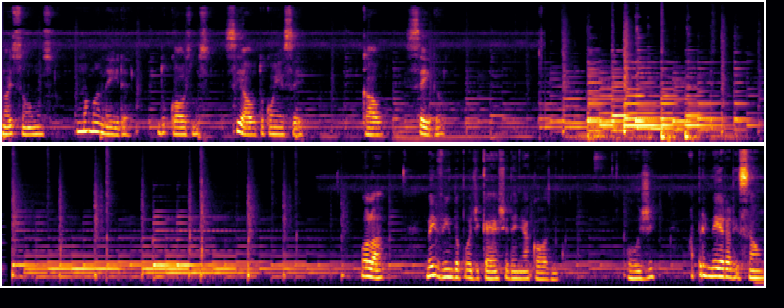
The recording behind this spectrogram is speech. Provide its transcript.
Nós somos uma maneira do cosmos se autoconhecer. Carl Sagan Olá, bem-vindo ao podcast DNA Cósmico. Hoje, a primeira lição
